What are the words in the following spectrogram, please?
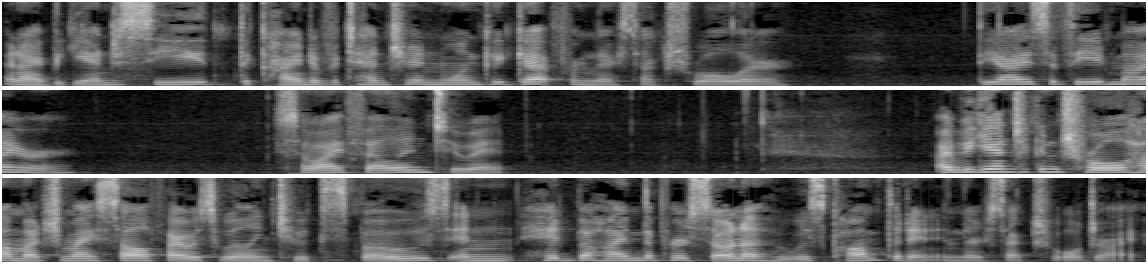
and I began to see the kind of attention one could get from their sexual lure the eyes of the admirer. So I fell into it. I began to control how much of myself I was willing to expose and hid behind the persona who was confident in their sexual drive.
